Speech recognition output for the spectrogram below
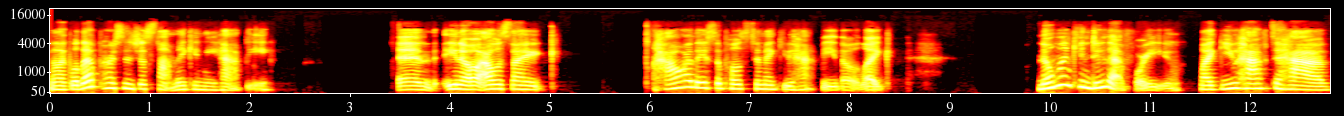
you're like, well, that person's just not making me happy. And, you know, I was like, how are they supposed to make you happy though? Like, no one can do that for you. Like, you have to have,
